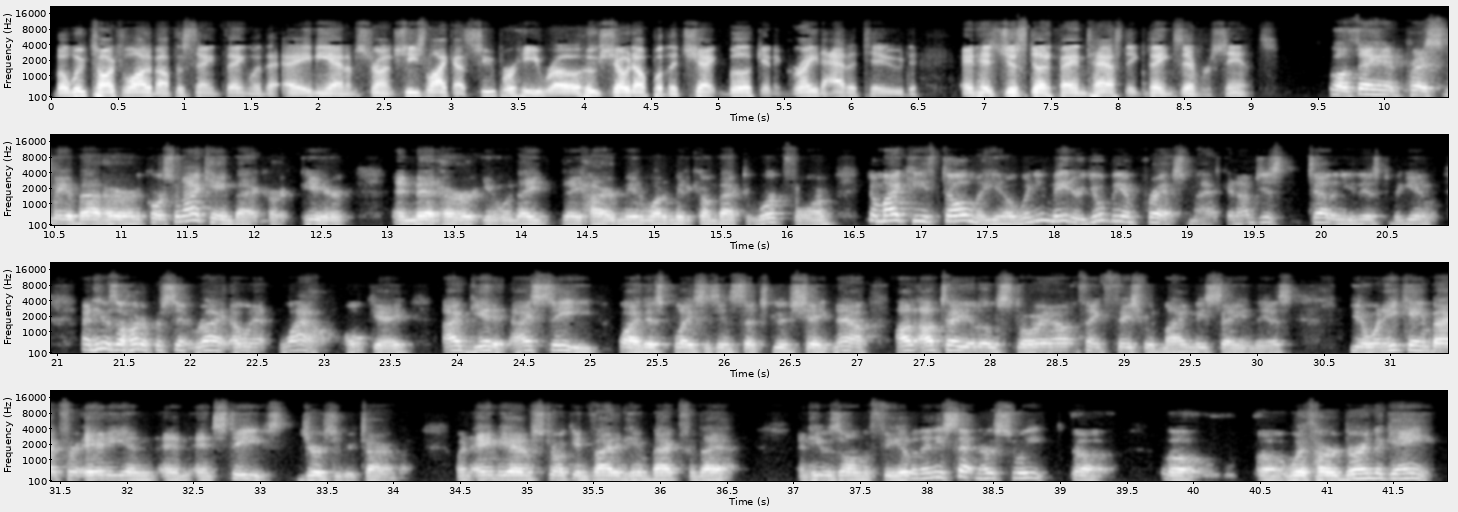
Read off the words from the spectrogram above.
But we've talked a lot about the same thing with Amy Adams Strunk. She's like a superhero who showed up with a checkbook and a great attitude and has just done fantastic things ever since. Well, thing that impressed me about her, and of course, when I came back here and met her, you know, when they they hired me and wanted me to come back to work for them, you know, Mike Keith told me, you know, when you meet her, you'll be impressed, Mac. And I'm just telling you this to begin with. And he was 100% right. I went, wow, okay, I get it. I see why this place is in such good shape now. I'll, I'll tell you a little story. I don't think Fish would mind me saying this. You know, when he came back for Eddie and and, and Steve's jersey retirement, when Amy Adams Strunk invited him back for that, and he was on the field, and then he sat in her suite. Uh, uh, uh, with her during the game.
